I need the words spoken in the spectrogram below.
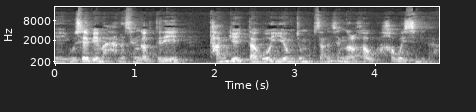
예, 요셉의 많은 생각들이 담겨 있다고 이영종 목사는 생각을 하고, 하고 있습니다.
